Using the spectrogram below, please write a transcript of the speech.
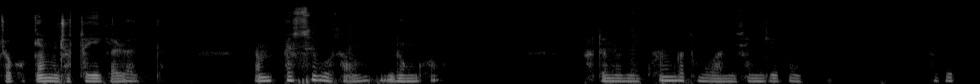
저거 깨면 좋다 얘기하려 했는데 난 패스 보상 이런 거 되면은 코인 같은 거 많이 생기고 하기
